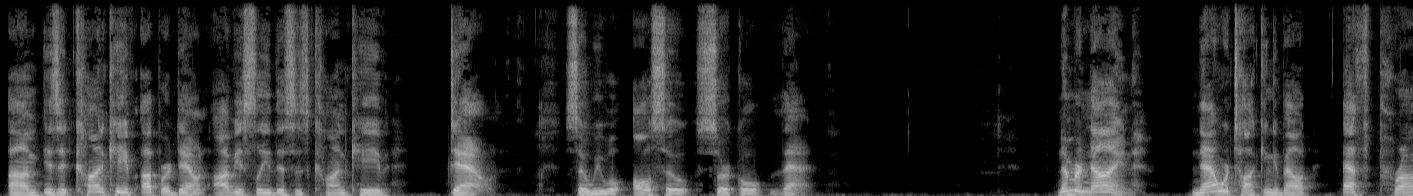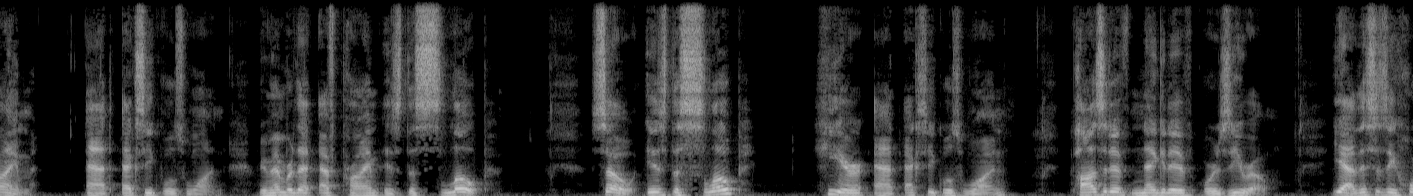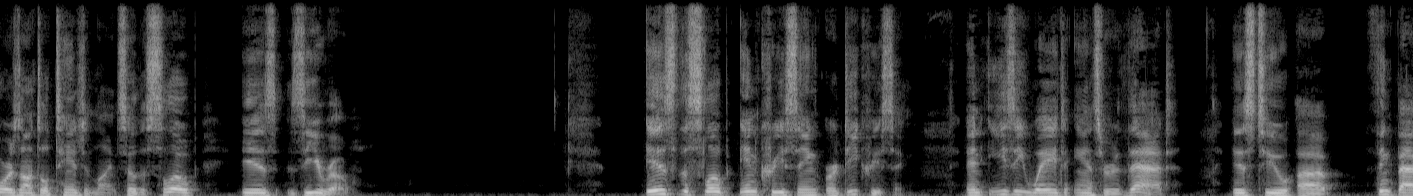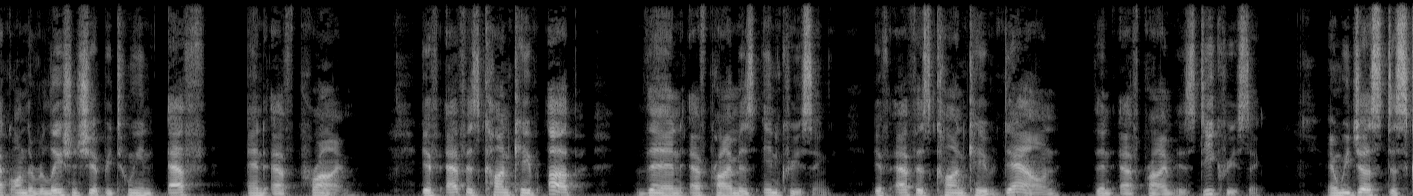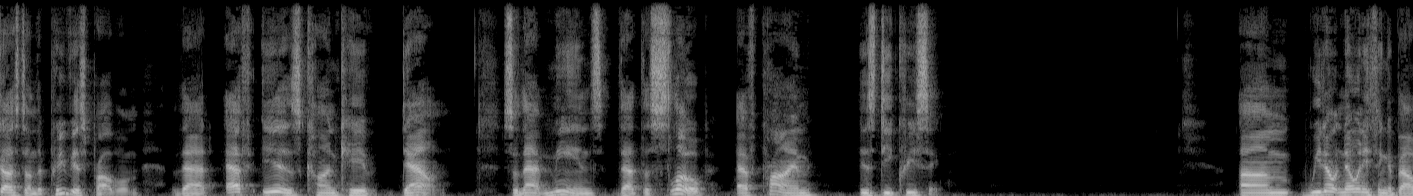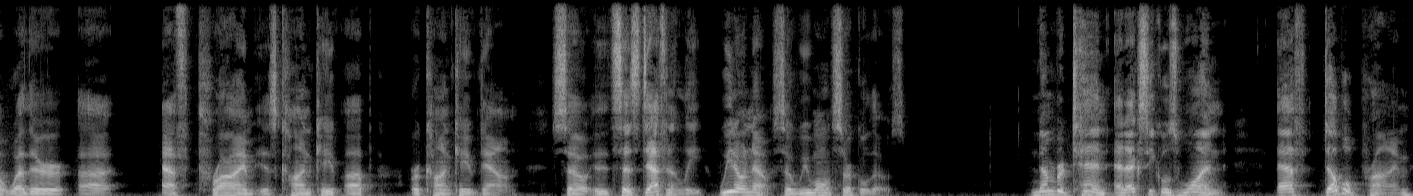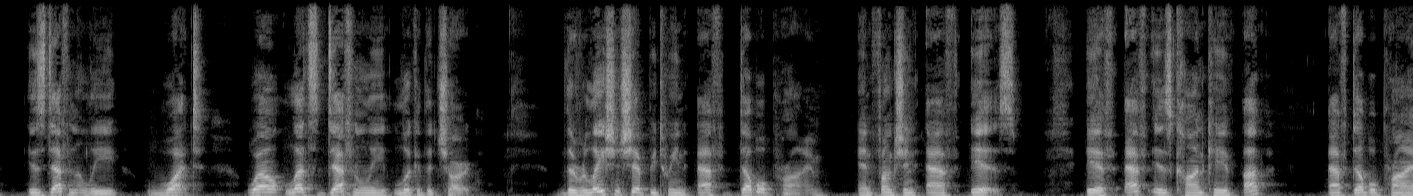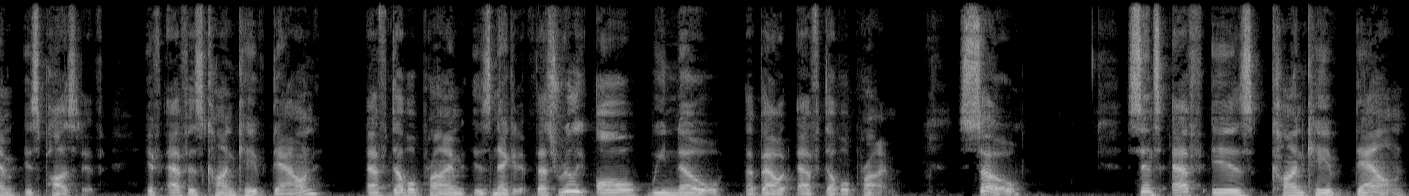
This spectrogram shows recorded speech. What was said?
Um, is it concave up or down? Obviously this is concave down. So we will also circle that. Number nine, now we're talking about f prime at x equals 1. Remember that f prime is the slope. So is the slope here at x equals 1 positive, negative, or 0? Yeah, this is a horizontal tangent line, so the slope is 0. Is the slope increasing or decreasing? An easy way to answer that is to uh, think back on the relationship between f and f prime. If f is concave up, then f prime is increasing. If f is concave down, then f prime is decreasing. And we just discussed on the previous problem that f is concave down. So that means that the slope, f prime, is decreasing. Um, we don't know anything about whether uh, f prime is concave up or concave down. So it says definitely. We don't know, so we won't circle those. Number 10, at x equals 1, f double prime is definitely what? Well, let's definitely look at the chart. The relationship between f double prime and function f is, if f is concave up, f double prime is positive. If f is concave down, f double prime is negative. That's really all we know about f double prime. So, since f is concave down,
